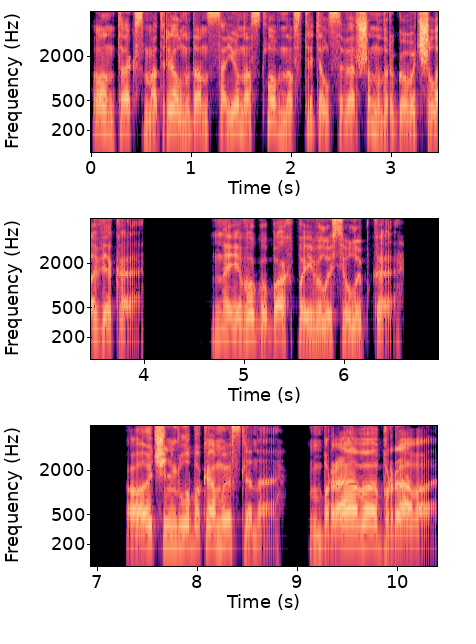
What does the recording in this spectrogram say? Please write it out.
Он так смотрел на Дан Сайона, словно встретил совершенно другого человека. На его губах появилась улыбка. «Очень глубокомысленно. Браво, браво.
